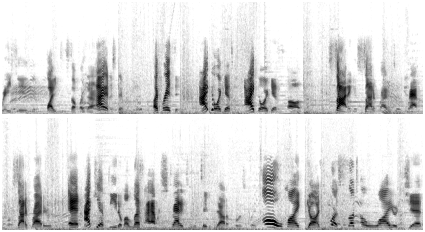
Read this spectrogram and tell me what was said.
races and fights and stuff like that. I understand. Like for instance, I go against I go against um Sonic and Sonic Riders and Gravity or Sonic Riders, and I can't beat him unless I have a strategy to take him down in first place. Oh my gosh, you are such a liar, Jet.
